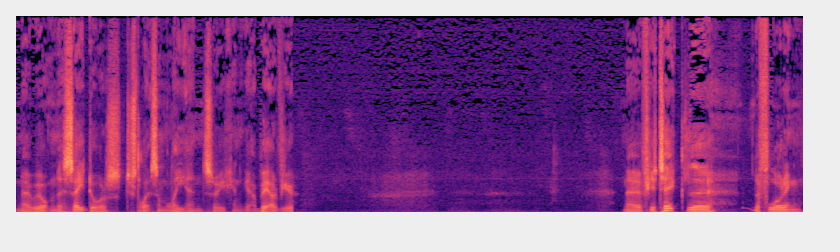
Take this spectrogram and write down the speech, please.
now we open the side doors just to let some light in so you can get a better view. Now if you take the, the flooring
